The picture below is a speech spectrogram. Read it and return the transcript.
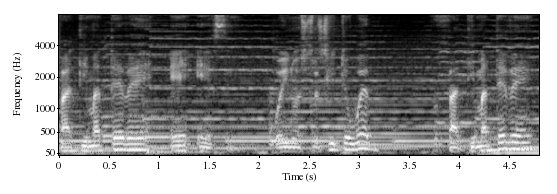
FatimaTVES o en nuestro sitio web fatimatv.es.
